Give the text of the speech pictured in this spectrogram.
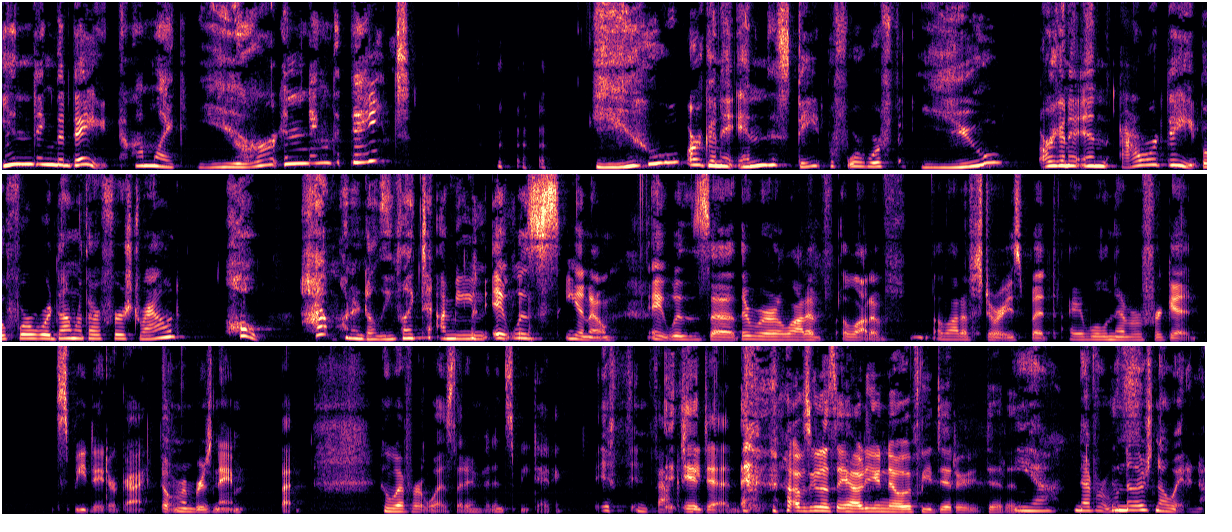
ending the date. And I'm like, You're ending the date? you are going to end this date before we're, fi- you are going to end our date before we're done with our first round? Oh, I wanted to leave like, t- I mean, it was, you know, it was, uh, there were a lot of, a lot of, a lot of stories, but I will never forget speed dater guy. Don't remember his name, but whoever it was that invented speed dating. If in fact he did. I was going to say, how do you know if he did or he didn't? Yeah, never. No, there's no way to know.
